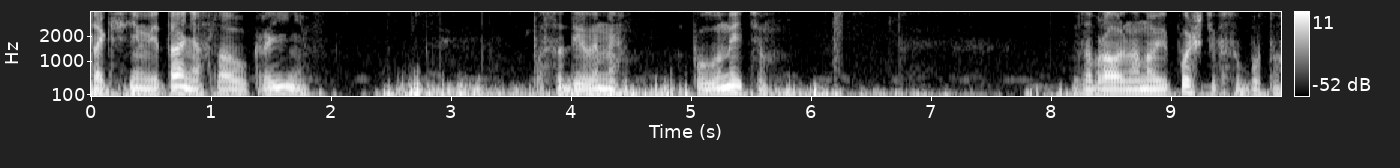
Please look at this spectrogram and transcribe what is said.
Так, всім вітання, слава Україні. Посадили ми полуницю. Забрали на новій пошті в суботу.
